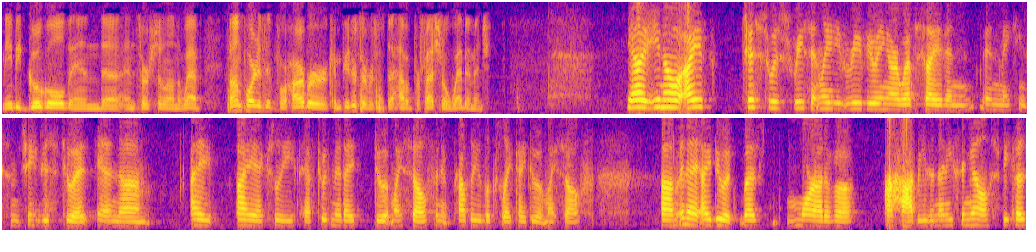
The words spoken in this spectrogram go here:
maybe Googled and uh, and searched it on the web. How important is it for Harbor Computer Services to have a professional web image? Yeah, you know, I just was recently reviewing our website and and making some changes to it, and um, I I actually have to admit I do it myself, and it probably looks like I do it myself. Um, and I, I do it as more out of a, a hobby than anything else because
